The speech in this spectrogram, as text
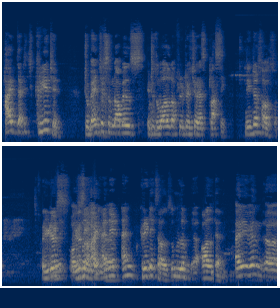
hype that is created to venture some novels into the world of literature as classic. readers also readers also readers and it, and critics also uh, all of them I even uh,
